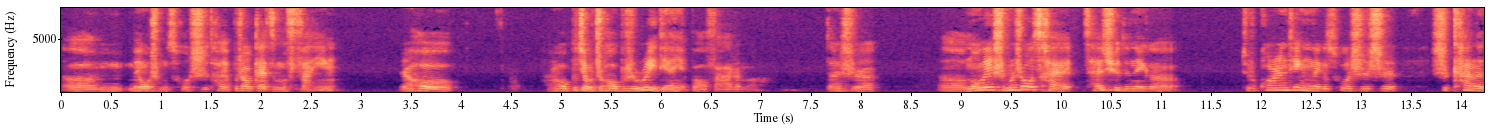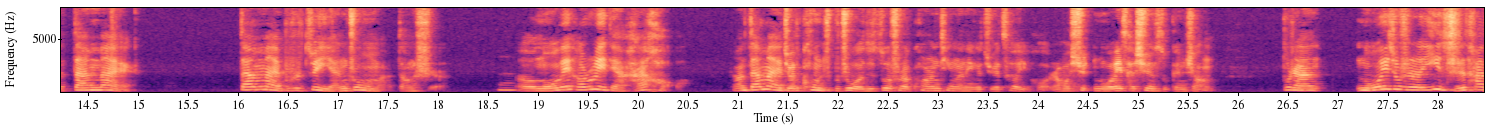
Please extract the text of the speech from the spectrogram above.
呃，没有什么措施，他也不知道该怎么反应。然后，然后不久之后不是瑞典也爆发了吗？但是，呃，挪威什么时候采采取的那个就是 quarantine 那个措施是是看了丹麦，丹麦不是最严重嘛？当时，呃，挪威和瑞典还好。然后丹麦觉得控制不住，就做出来 quarantine 的那个决策以后，然后迅挪威才迅速跟上，不然挪威就是一直它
